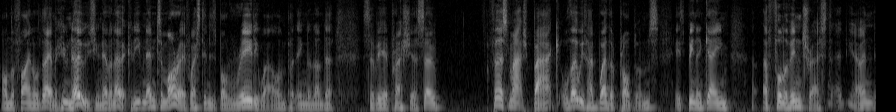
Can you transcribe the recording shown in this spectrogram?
on the final day. I mean, who knows? You never know. It could even end tomorrow if West Indies bowl really well and put England under severe pressure. So, first match back, although we've had weather problems, it's been a game uh, full of interest. Uh, you know, and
